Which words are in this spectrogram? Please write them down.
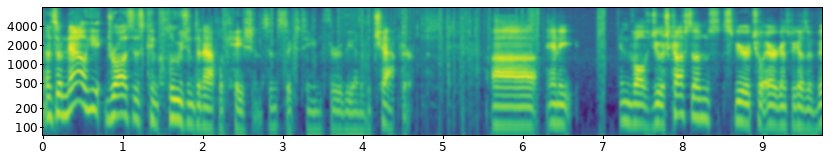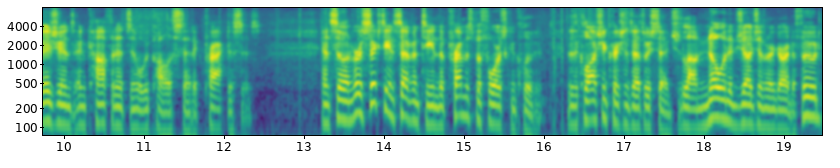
And so now he draws his conclusions and applications in 16 through the end of the chapter. Uh, and he involves Jewish customs, spiritual arrogance because of visions, and confidence in what we call ascetic practices. And so in verse 16 and 17, the premise before is concluded. That the Colossian Christians, as we said, should allow no one to judge them in regard to food.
